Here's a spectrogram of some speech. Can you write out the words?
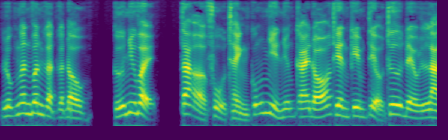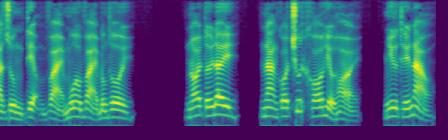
Lục Ngân Vân gật gật đầu, cứ như vậy, ta ở phủ thành cũng nhìn những cái đó thiên kim tiểu thư đều là dùng tiệm vải mua vải bông thôi. Nói tới đây, nàng có chút khó hiểu hỏi, như thế nào?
